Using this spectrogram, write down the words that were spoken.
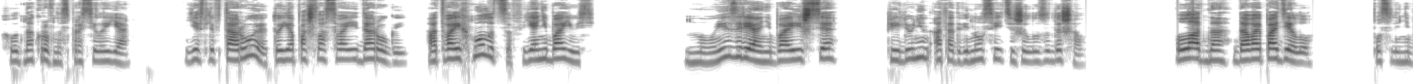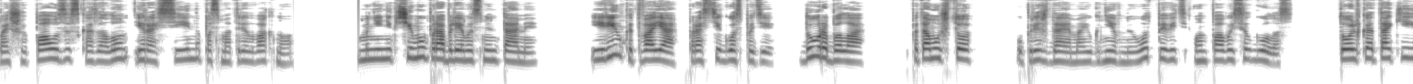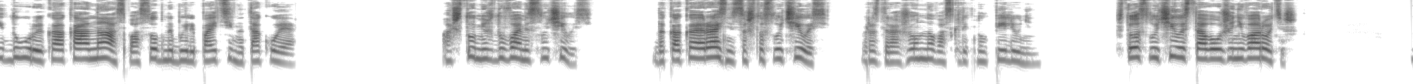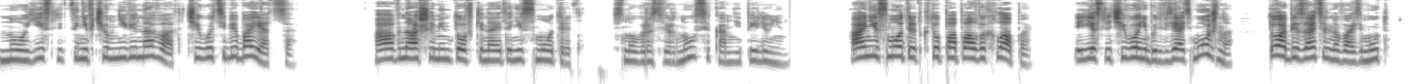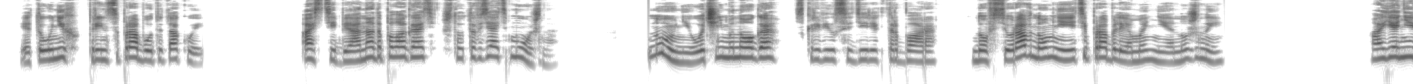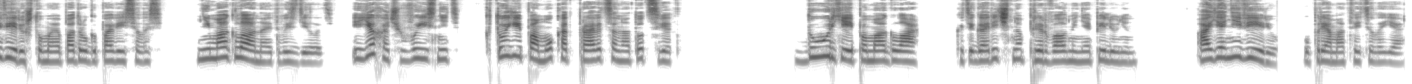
Хладнокровно спросила я. «Если второе, то я пошла своей дорогой, а твоих молодцев я не боюсь». «Ну и зря не боишься!» Пилюнин отодвинулся и тяжело задышал. «Ладно, давай по делу!» После небольшой паузы сказал он и рассеянно посмотрел в окно. «Мне ни к чему проблемы с ментами. Иринка твоя, прости господи, дура была, потому что Упреждая мою гневную отповедь, он повысил голос. «Только такие дуры, как она, способны были пойти на такое». «А что между вами случилось?» «Да какая разница, что случилось?» Раздраженно воскликнул Пелюнин. «Что случилось, того уже не воротишь». «Но если ты ни в чем не виноват, чего тебе бояться?» «А в нашей ментовке на это не смотрят», — снова развернулся ко мне Пелюнин. «Они смотрят, кто попал в их лапы. И если чего-нибудь взять можно, то обязательно возьмут. Это у них принцип работы такой. А с тебя, надо полагать, что-то взять можно. Ну, не очень много, скривился директор бара. Но все равно мне эти проблемы не нужны. А я не верю, что моя подруга повесилась. Не могла она этого сделать. И я хочу выяснить, кто ей помог отправиться на тот свет. Дурь ей помогла, категорично прервал меня Пелюнин. «А я не верю», — упрямо ответила я.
